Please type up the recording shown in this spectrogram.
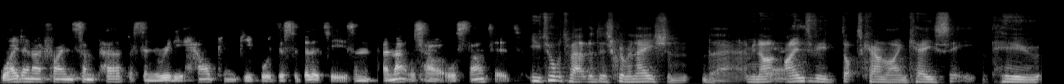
Why don't I find some purpose in really helping people with disabilities? And, and that was how it all started. You talked about the discrimination there. I mean, yes. I, I, interviewed Dr. Caroline Casey, who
